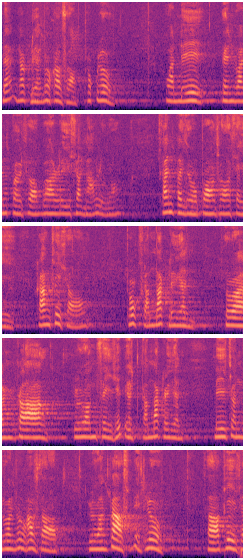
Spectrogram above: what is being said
และนักเรียนผู้เข้าสอบทุกรูป วันนี้เป็นวันเปิดสอบบาลีสนามหลวงชั้นประโยคปชสี่ครั้งที่สองทุกสำนักเรียน ส่วนกลางรวม 41สำนักเรียน มีจำนวนผู้เข้าสอบ รวม 91 รูป สอบที่ส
